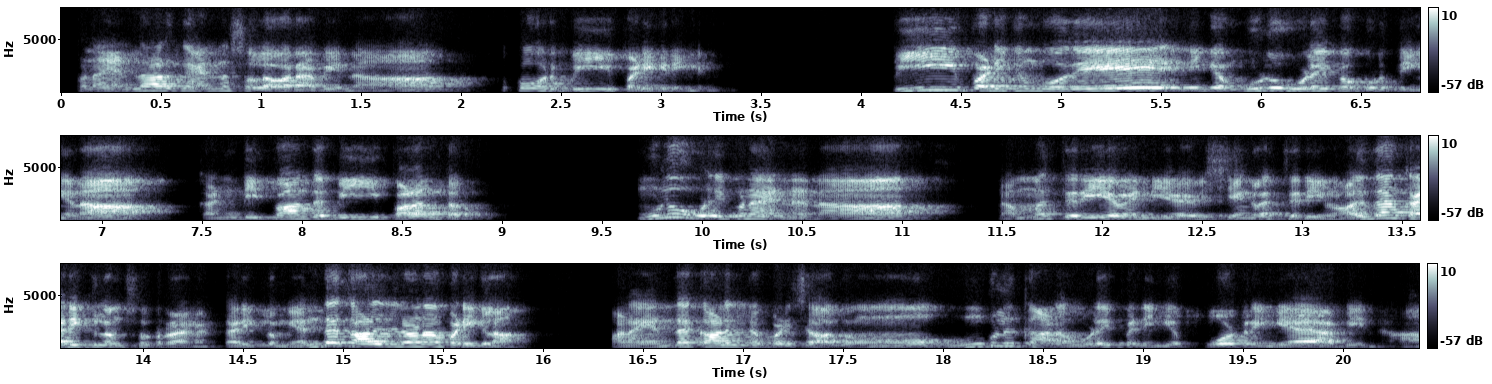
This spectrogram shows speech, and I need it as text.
இப்ப நான் எல்லாருக்கும் என்ன சொல்ல வரேன் அப்படின்னா இப்போ ஒரு பிஇ படிக்கிறீங்க. பிஇ படிக்கும் போதே நீங்க முழு உழைப்பை கொடுத்தீங்கன்னா கண்டிப்பா அந்த பிஇ பலன் தரும். முழு உழைப்புனா என்னன்னா நம்ம தெரிய வேண்டிய விஷயங்களை தெரியணும் அதுதான் கரிக்குலம் சொல்றாங்க. கரிக்குலம் எந்த காலேஜ்ல வேணா படிக்கலாம். ஆனா எந்த காலேஜ்ல படிச்சாலும் உங்களுக்கான உழைப்பை நீங்க போடுறீங்க அப்படின்னா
